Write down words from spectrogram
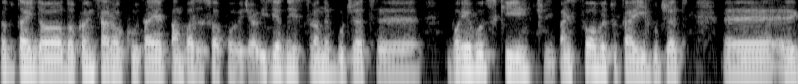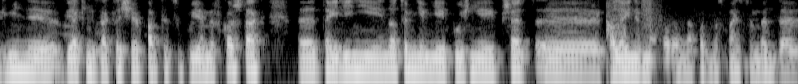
no tutaj do, do końca roku, tak jak Pan Władysław powiedział, i z jednej strony budżet e, wojewódzki, czyli państwowy, tutaj i budżet e, gminy, w jakim zakresie partycypujemy w kosztach tej linii, no tym niemniej później przed kolejnym naborem na pewno z Państwem będę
